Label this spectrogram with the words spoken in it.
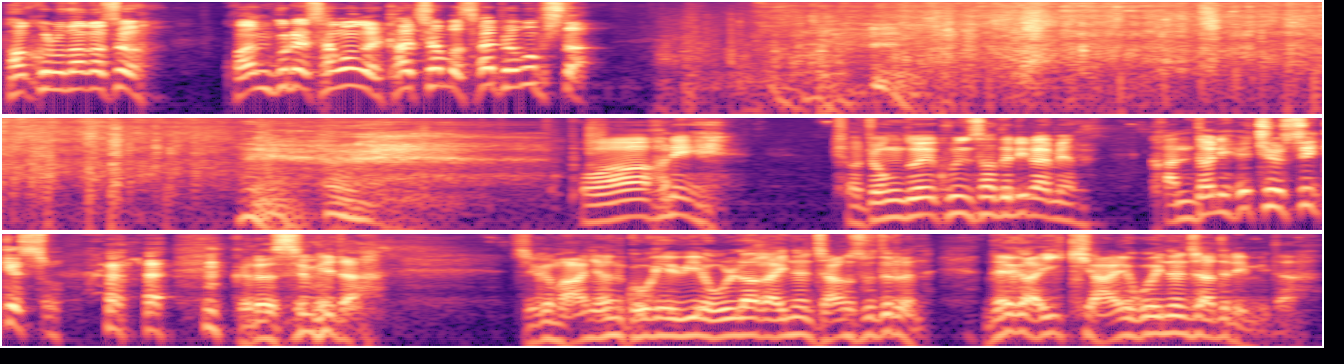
밖으로 나가서 관군의 상황을 같이 한번 살펴봅시다. 보아하니 저 정도의 군사들이라면 간단히 해칠 수 있겠소. 그렇습니다. 지금 안현 고개 위에 올라가 있는 장수들은 내가 익히 알고 있는 자들입니다.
